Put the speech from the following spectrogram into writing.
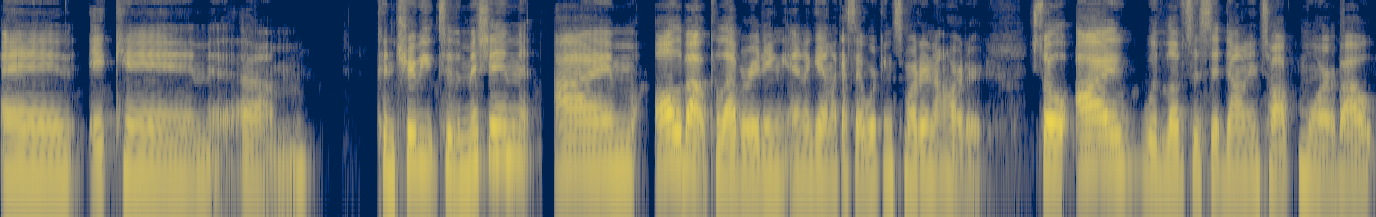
and it can um, contribute to the mission, I'm all about collaborating. And again, like I said, working smarter, not harder. So I would love to sit down and talk more about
